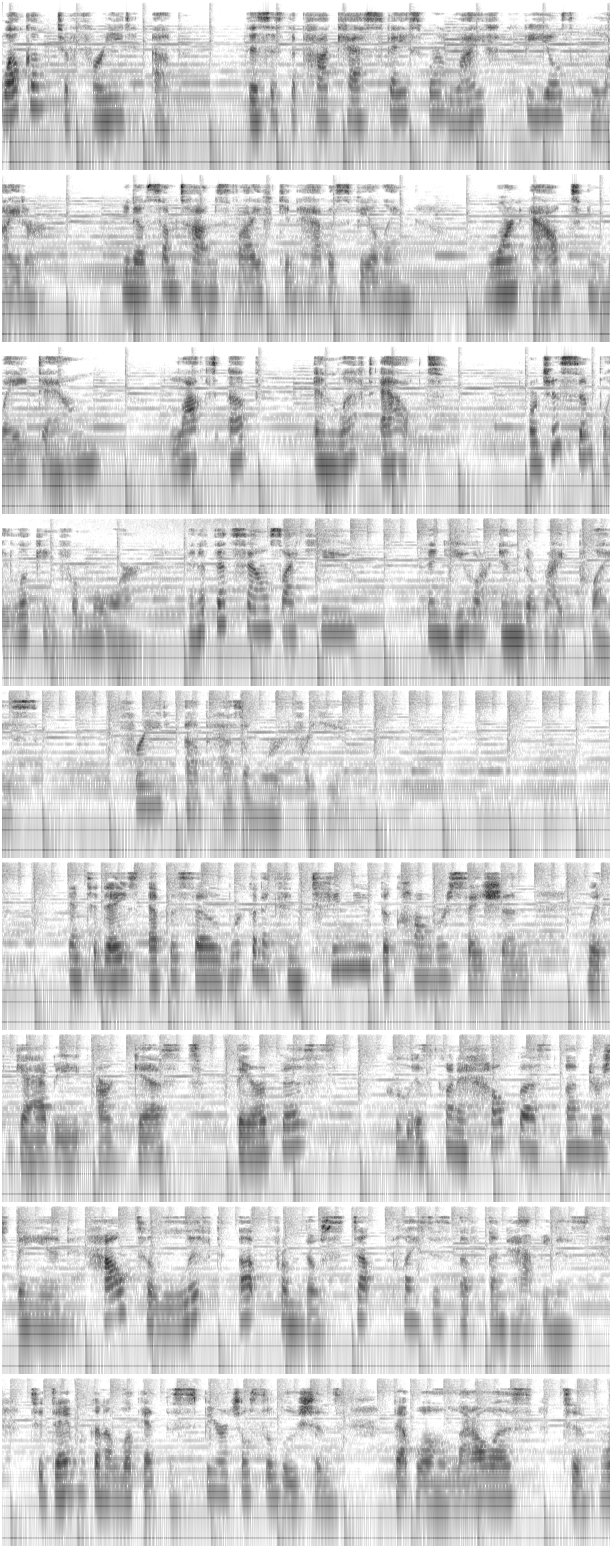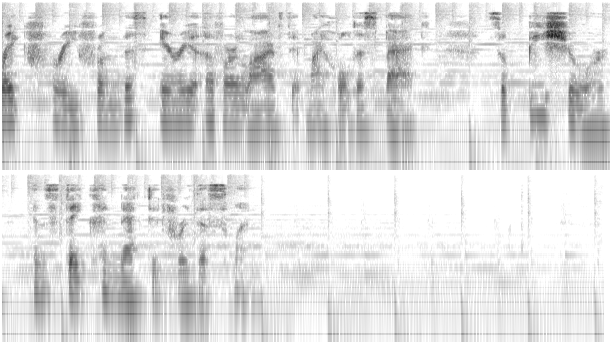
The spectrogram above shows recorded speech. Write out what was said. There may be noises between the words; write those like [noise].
Welcome to Freed Up. This is the podcast space where life feels lighter. You know, sometimes life can have us feeling worn out and weighed down, locked up and left out, or just simply looking for more. And if that sounds like you, then you are in the right place. Freed Up has a word for you. In today's episode, we're going to continue the conversation with Gabby, our guest therapist who is going to help us understand how to lift up from those stuck places of unhappiness. Today, we're going to look at the spiritual solutions that will allow us to break free from this area of our lives that might hold us back. So be sure and stay connected for this one.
